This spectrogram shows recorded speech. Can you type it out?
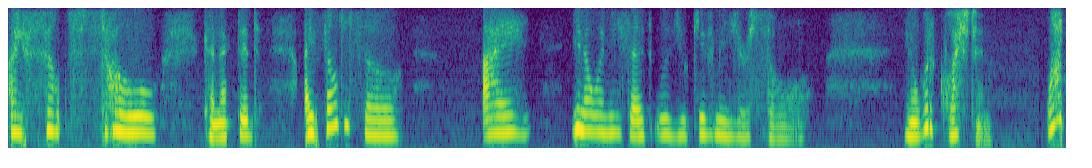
i felt so connected. I felt as though i you know when he says will you give me your soul? You know what a question. What?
